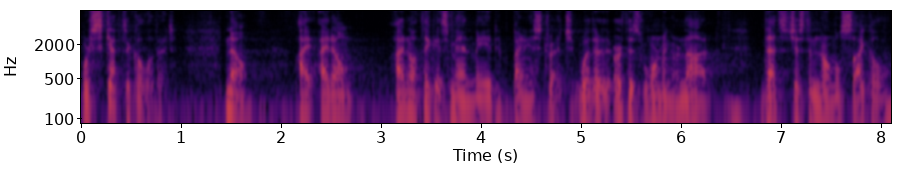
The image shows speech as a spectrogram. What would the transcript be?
we're skeptical of it. No, I, I don't I don't think it's man-made by any stretch. Whether the Earth is warming or not, that's just a normal cycle.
